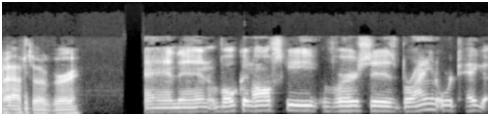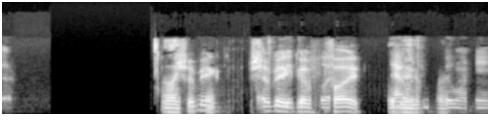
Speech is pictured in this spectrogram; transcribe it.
have to agree. And then Volkanovski versus Brian Ortega. I like should be should be be a a good good fight. That Yeah, was a good one. Yeah.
